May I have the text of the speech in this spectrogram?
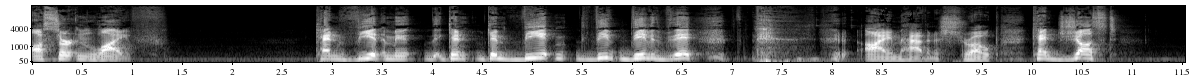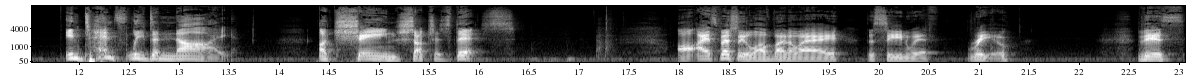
a certain life, can Vietnam can can Viet, Viet, Viet, I'm having a stroke can just intensely deny a change such as this. Uh, I especially love, by the way, the scene with Ryu. This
